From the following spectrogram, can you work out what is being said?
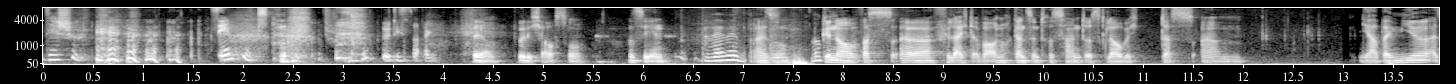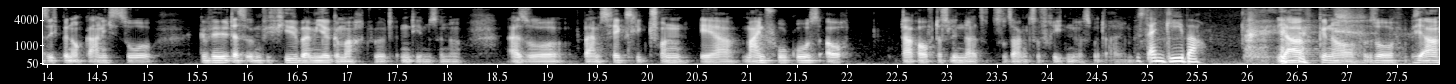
sehr schön. sehr gut, würde ich sagen. Ja, würde ich auch so sehen. Also, genau, was äh, vielleicht aber auch noch ganz interessant ist, glaube ich, dass ähm, ja bei mir, also ich bin auch gar nicht so gewillt, dass irgendwie viel bei mir gemacht wird in dem Sinne. Also beim Sex liegt schon eher mein Fokus auch darauf, dass Linda sozusagen zufrieden ist mit allem. Du bist ein Geber. Ja, genau. So, ja,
